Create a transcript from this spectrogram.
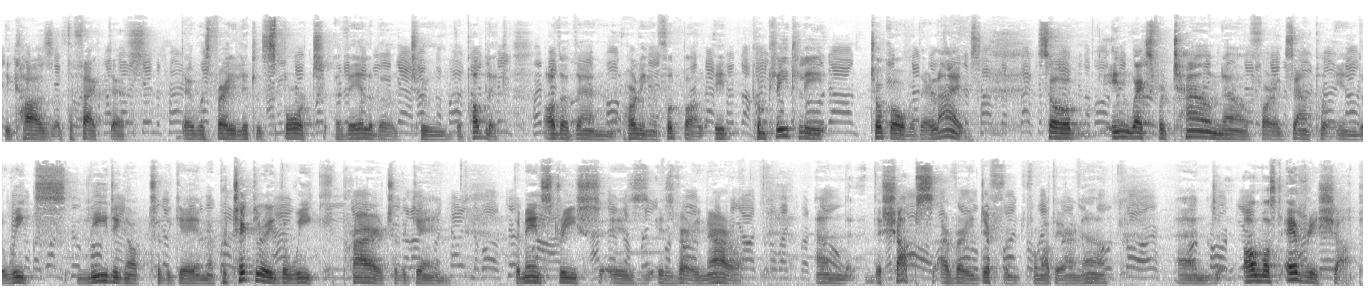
because of the fact that there was very little sport available to the public other than hurling and football. It completely took over their lives. So, in Wexford Town now, for example, in the weeks leading up to the game, and particularly the week prior to the game, the main street is, is very narrow and the shops are very different from what they are now. And almost every shop,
